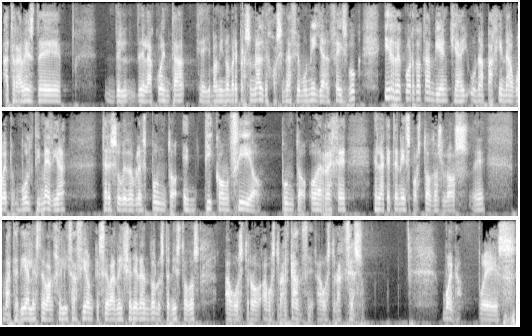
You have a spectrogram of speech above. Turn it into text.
a través de, la cuenta que lleva mi nombre personal de José Ignacio Munilla en Facebook. Y recuerdo también que hay una página web multimedia en la que tenéis pues todos los eh, materiales de evangelización que se van a ir generando, los tenéis todos a vuestro, a vuestro alcance, a vuestro acceso. Bueno, pues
